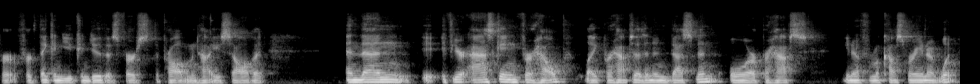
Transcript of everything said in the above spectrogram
for for thinking you can do this first, the problem and how you solve it. And then if you're asking for help, like perhaps as an investment or perhaps, you know, from a customer, you know, what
